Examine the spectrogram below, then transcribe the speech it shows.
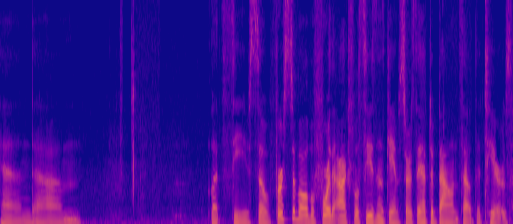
and. Um, let's see. So, first of all, before the actual season's game starts, they have to balance out the tiers.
